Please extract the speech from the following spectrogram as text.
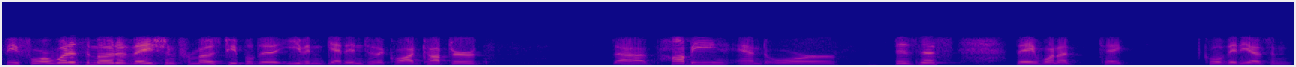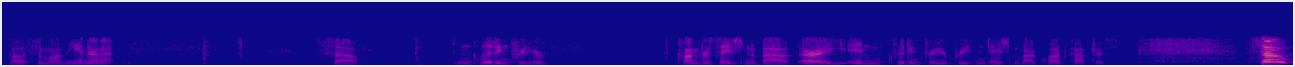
before, what is the motivation for most people to even get into the quadcopter uh, hobby and or business? They want to take cool videos and post them on the internet. So, including for your conversation about, or including for your presentation about quadcopters. So,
